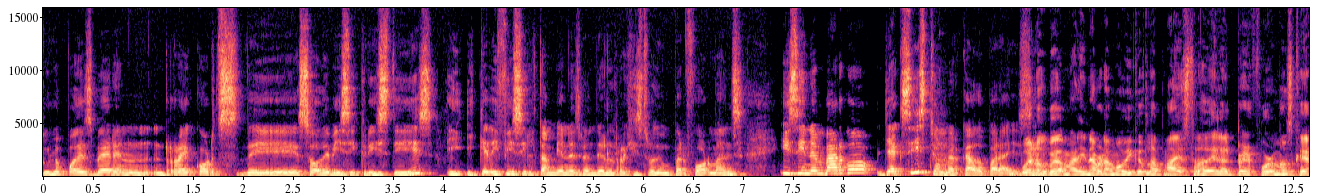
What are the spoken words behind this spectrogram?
Tú lo puedes ver en récords de Sotheby's y Christie's y, qué difícil también es vender el registro de un performance. Y sin embargo, ya existe un mercado para eso. Bueno, Marina Abramovic es la maestra de la performance que,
